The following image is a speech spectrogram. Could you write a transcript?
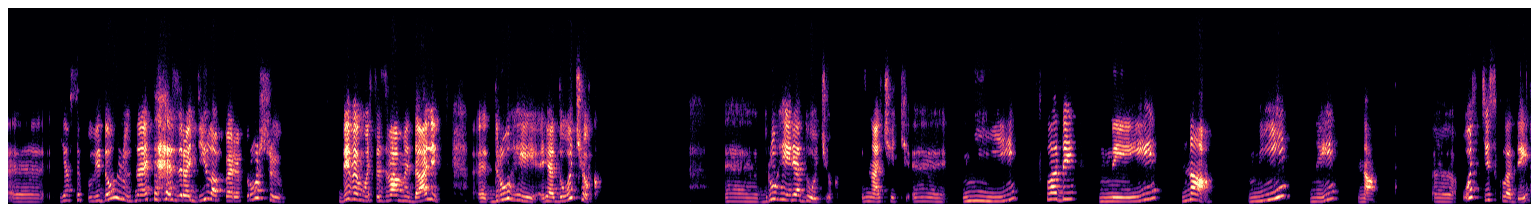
Е, Я все повідомлю, знаєте, зраділа, перепрошую. Дивимося з вами далі. Е, Другий рядочок. Е, Другий рядочок. Значить, е, ні склади, ни, на. Ні, ни, на. Е, Ось ці склади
